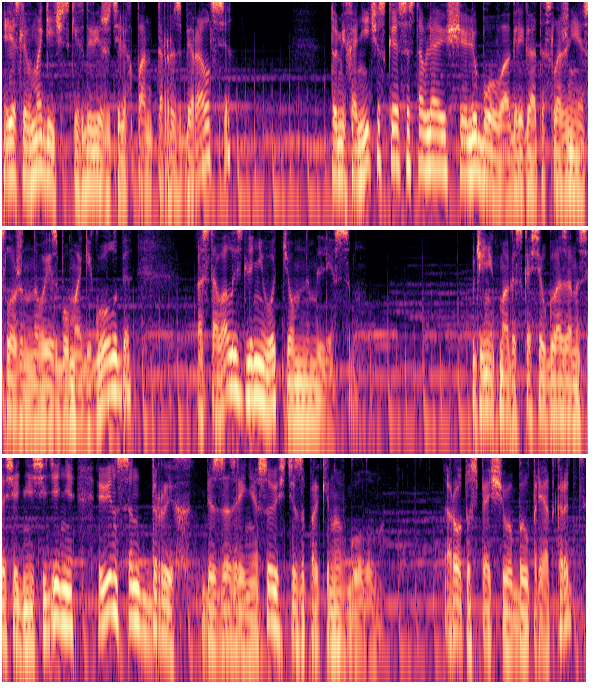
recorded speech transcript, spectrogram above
Если в магических движителях Пантер разбирался, то механическая составляющая любого агрегата сложнее сложенного из бумаги голубя оставалась для него темным лесом. Ученик мага скосил глаза на соседнее сиденье. Винсент дрых, без зазрения совести, запрокинув голову. Рот у спящего был приоткрыт,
